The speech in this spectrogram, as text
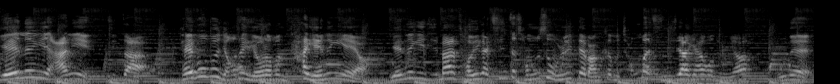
예능이 아닌 진짜 대부분 영상이 여러분 다 예능이에요. 예능이지만 저희가 진짜 점수 올릴 때만큼은 정말 진지하게 하거든요. 오늘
